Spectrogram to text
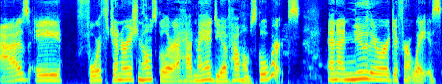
as a fourth generation homeschooler, I had my idea of how homeschool works. And I knew there were different ways.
